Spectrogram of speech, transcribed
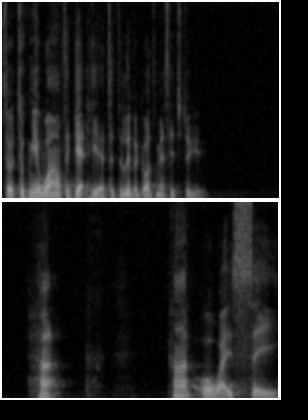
So it took me a while to get here to deliver God's message to you. Huh can't always see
